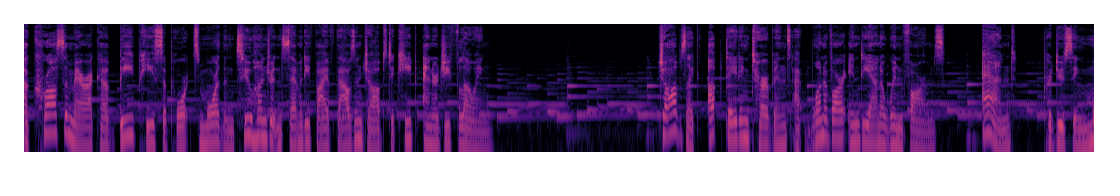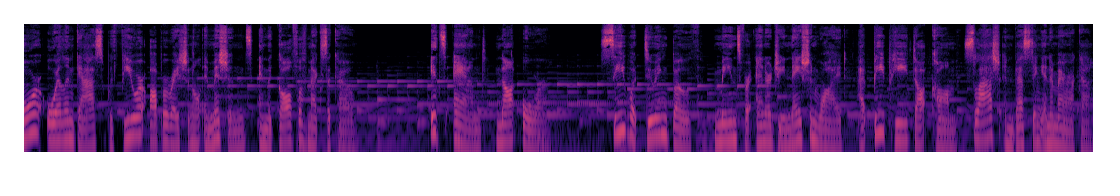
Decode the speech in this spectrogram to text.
Across America, BP supports more than 275,000 jobs to keep energy flowing. Jobs like updating turbines at one of our Indiana wind farms and producing more oil and gas with fewer operational emissions in the Gulf of Mexico. It's and, not or. See what doing both means for energy nationwide at bp.com slash investing in America.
